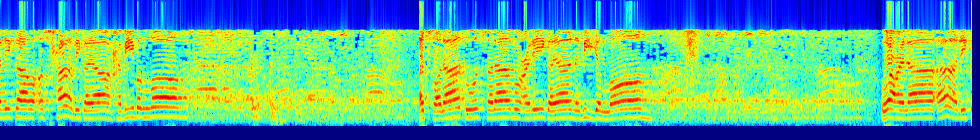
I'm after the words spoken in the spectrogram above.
آلك وأصحابك يا حبيب الله. الصلاة والسلام عليك يا نبي الله. وعلى آلك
